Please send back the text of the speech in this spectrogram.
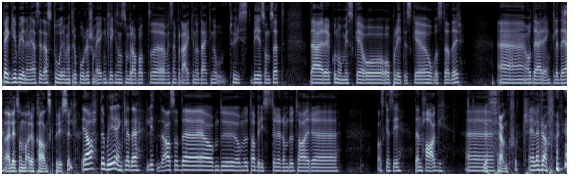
Begge byene vil jeg si. Det er store metropoler som egentlig ikke sånn som Brabat, uh, for eksempel, er ikke noe, det er ikke noe turistby sånn sett. Det er økonomiske og, og politiske hovedsteder. Eh, og det er egentlig det. Så det er litt sånn marokkansk Brussel. Ja, det blir egentlig det. Litt, altså det om du, om du tar Brussel, eller om du tar eh, Hva skal jeg si Den Haag. eh, Eller Frankfurt. eller Frankfurt.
